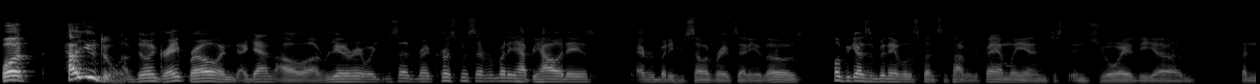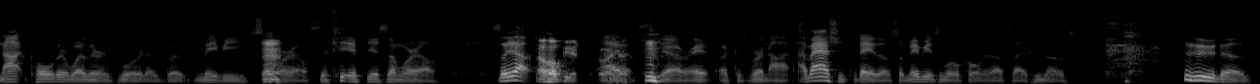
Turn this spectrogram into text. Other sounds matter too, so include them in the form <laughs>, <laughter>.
But how you doing? I'm doing great, bro. And again, I'll uh, reiterate what you said. Merry Christmas, everybody. Happy holidays for everybody who celebrates any of those. Hope you guys have been able to spend some time with your family and just enjoy the uh, the not colder weather in Florida, but maybe somewhere else <laughs> if if you're somewhere else. So yeah, I hope you're I, <laughs> yeah, right. Because we're not. I'm actually today though, so maybe it's a little colder outside. Who knows? <laughs> Who knows?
